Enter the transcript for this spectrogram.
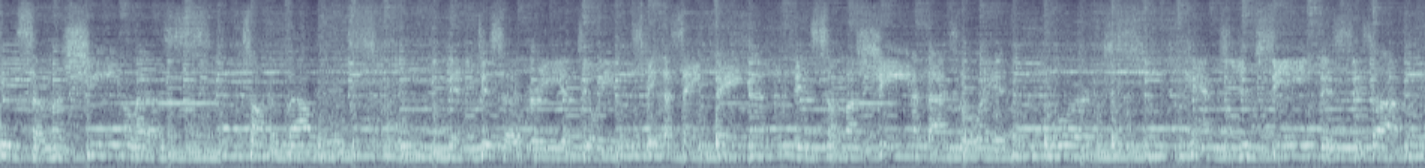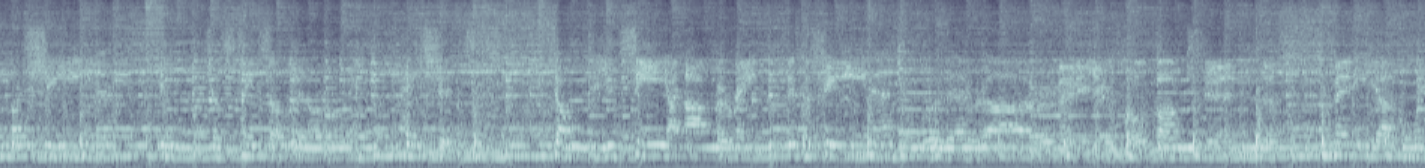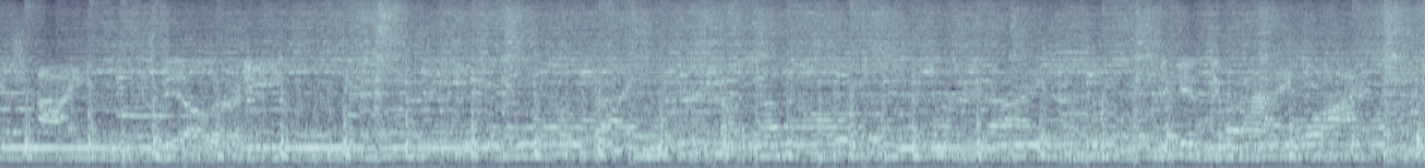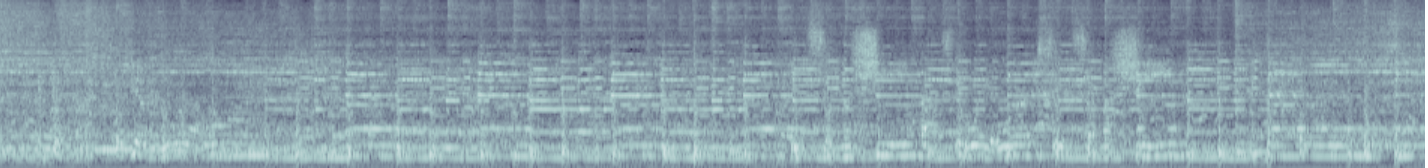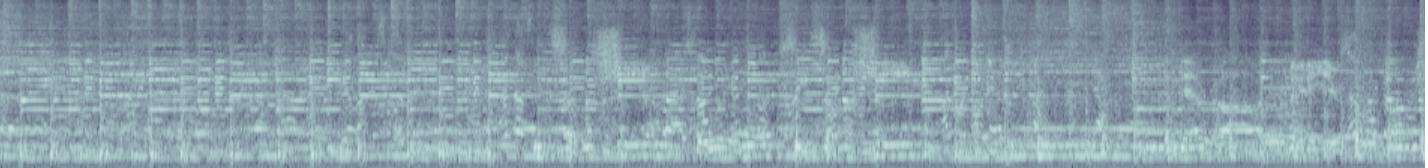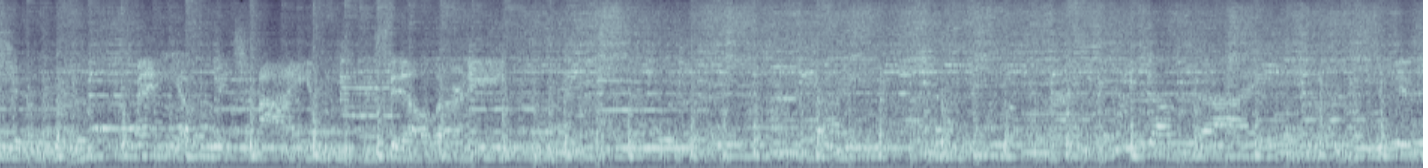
It's a machine, let us talk about it. We can disagree until we speak the same thing. It's a machine, and that's the way it works. Can't you see this is a machine? It just takes a little patience. Don't you see I operate? Machine? There are many useful functions, many of which I'm still learning. It gives me I It's a machine. It's a machine, that's the way it works. Still learning. Don't die. Give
